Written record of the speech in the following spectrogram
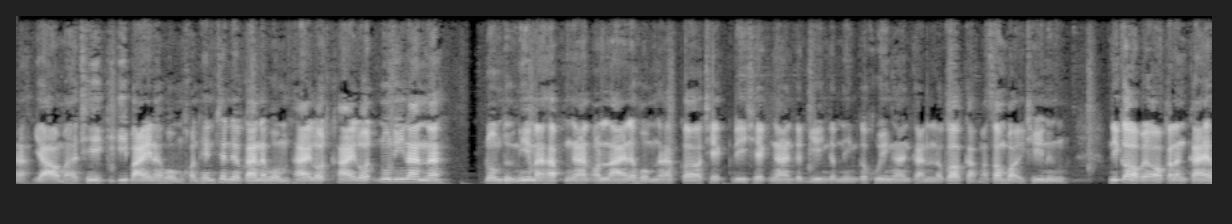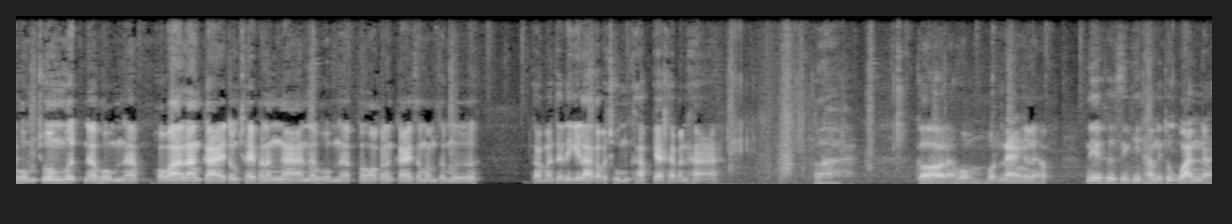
นะยาวมาที่กิกกี้ไบนะผมคอนเทนต์เช่นเดียวกันนะผมถ่ายรถขายรถนู่นนี่นั่นนะรวมถึงนี่มาครับงานออนไลน์นะผมนะครับก็เช็คดีเช็คงานกับยีนกับหนิงก็คุยงานกัน แล้วก็กลับมาซ่อมบ่อยอีกทีหนึ่งนี่ก็ออกไปออกกำลังกายนะผมช่วงมืดนะผมนะครับเพราะว่าร่างกายต้องใช้พลังงานนะผมนะครับต้องออกกำลังกายสม่ำเสมอ กลับมาจากนักกีฬาก็ประชุมครับ แก้ไขปัญหาก็นะผมหมดแรงเลยครับ นี่คือสิ่งที่ทำในทุกวันนะ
